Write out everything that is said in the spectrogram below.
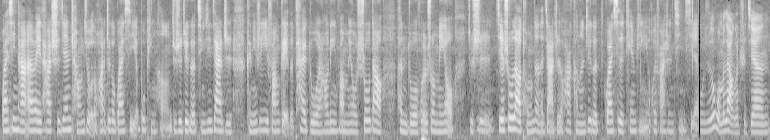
关心他、安慰他，时间长久的话，这个关系也不平衡，就是这。这个情绪价值肯定是一方给的太多，然后另一方没有收到很多，或者说没有就是接收到同等的价值的话，可能这个关系的天平也会发生倾斜。我觉得我们两个之间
